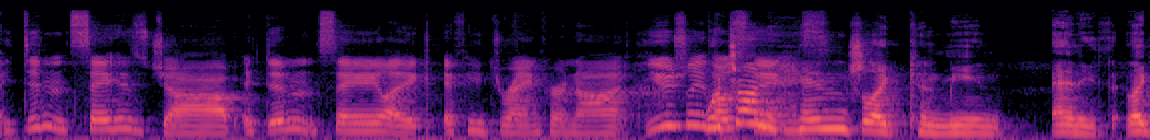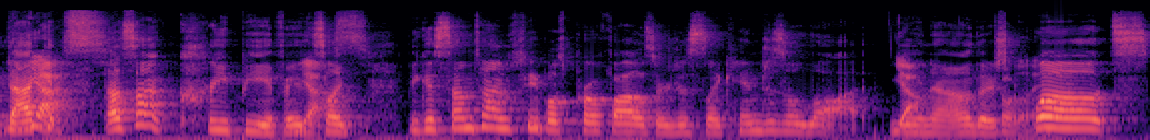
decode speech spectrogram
It didn't say his job. It didn't say like if he drank or not. Usually, Which those on things, Hinge like can mean anything. Like that. Yes. that's not creepy if it's Yes. like because sometimes people's profiles are just like hinges a lot. Yeah, You know, there's totally. quotes.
